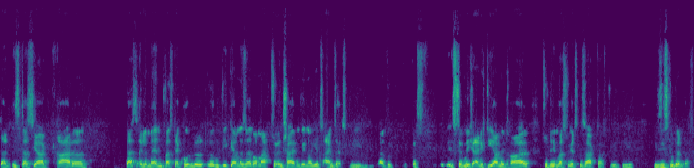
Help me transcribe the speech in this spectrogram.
dann ist das ja gerade das Element, was der Kunde irgendwie gerne selber macht, zu entscheiden, wen er jetzt einsetzt. Wie, also das ist für mich eigentlich diametral zu dem, was du jetzt gesagt hast. Wie, wie, wie siehst du denn das?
